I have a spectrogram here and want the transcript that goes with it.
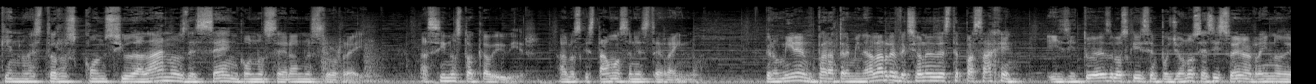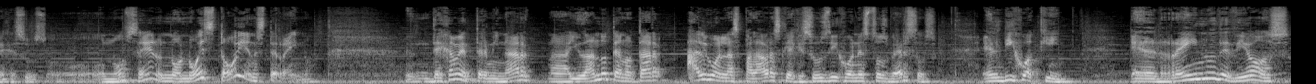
que nuestros conciudadanos deseen conocer a nuestro rey. Así nos toca vivir, a los que estamos en este reino. Pero miren, para terminar las reflexiones de este pasaje, y si tú eres de los que dicen, pues yo no sé si estoy en el reino de Jesús, o no sé, no, no estoy en este reino. Déjame terminar ayudándote a notar algo en las palabras que Jesús dijo en estos versos. Él dijo aquí, el reino de Dios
